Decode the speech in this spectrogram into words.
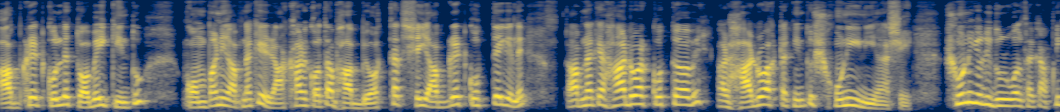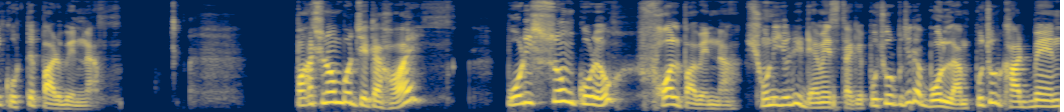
আপগ্রেড করলে তবেই কিন্তু কোম্পানি আপনাকে রাখার কথা ভাববে। অর্থাৎ সেই আপগ্রেড করতে গেলে আপনাকে হার্ডওয়ার্ক করতে হবে আর হার্ডওয়ার্কটা কিন্তু শনি নিয়ে আসে। শনি যদি দুর্বল থাকে, আপনি করতে পারবেন না। পাঁচ নম্বর যেটা হয় পরিশ্রম করেও ফল পাবেন না। শনি যদি ড্যামেজ থাকে, প্রচুর যেটা বললাম, প্রচুর খাটবেন,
